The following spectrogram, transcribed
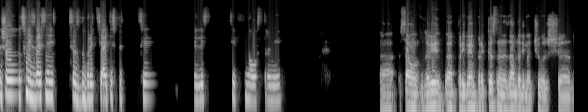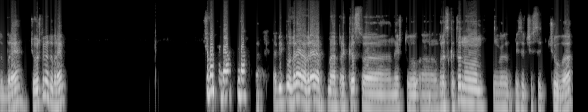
защото сме известни с добри IT специалисти в много страни. А, само, дали а, при мен прекъсна, не знам дали ме чуваш а, добре. Чуваш ли ме добре? Чувам те, да, да. Аби, по време на време прекъсва нещо а, връзката, но мисля, че се чува.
